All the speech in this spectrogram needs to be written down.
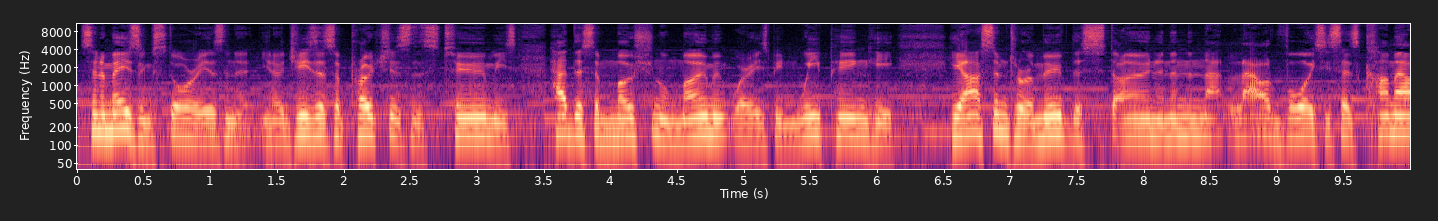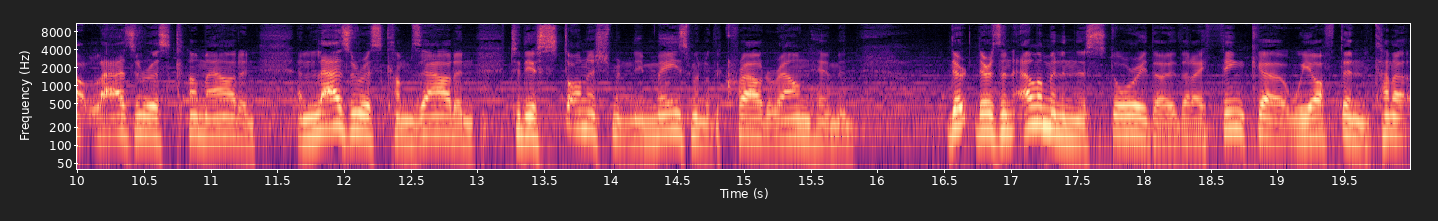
It's an amazing story, isn't it? You know, Jesus approaches this tomb. He's had this emotional moment where he's been weeping. He, he asks him to remove the stone, and then in that loud voice, he says, Come out, Lazarus, come out. And, and Lazarus comes out, and to the astonishment and the amazement of the crowd around him. And there, there's an element in this story, though, that I think uh, we often kind of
